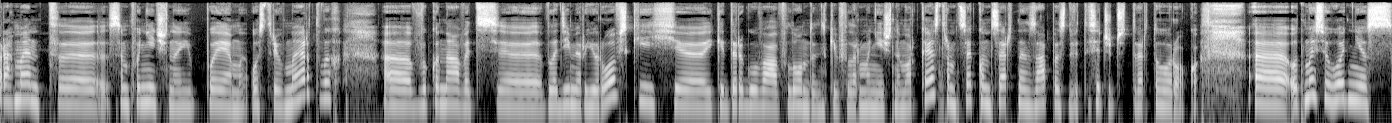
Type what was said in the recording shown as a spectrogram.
Фрагмент е, симфонічної поеми Острів мертвих, е, виконавець Владимир Юровський, який диригував Лондонським філармонічним оркестром. Це концертний запис 2004 року. От ми сьогодні з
